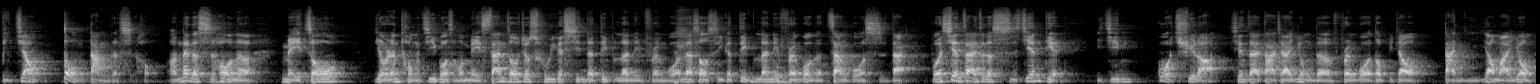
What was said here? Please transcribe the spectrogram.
比较动荡的时候啊。那个时候呢，每周有人统计过，什么每三周就出一个新的 Deep Learning Framework。那时候是一个 Deep Learning Framework 的战国时代。不过现在这个时间点已经过去了，现在大家用的 Framework 都比较单一，要么用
